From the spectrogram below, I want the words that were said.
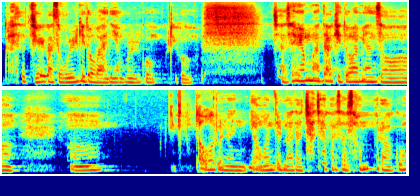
그래서 뒤에 가서 울기도 많이 울고 그리고 자 새벽마다 기도하면서 어, 떠오르는 영혼들마다 찾아가서 선물하고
